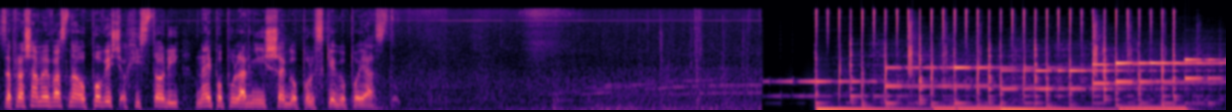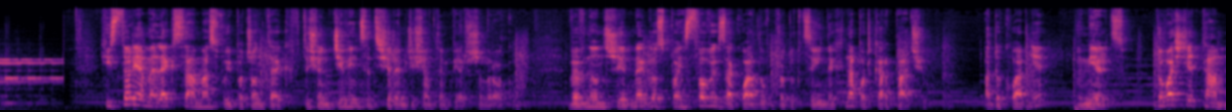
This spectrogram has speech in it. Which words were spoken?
Zapraszamy Was na opowieść o historii najpopularniejszego polskiego pojazdu. Historia Meleksa ma swój początek w 1971 roku, wewnątrz jednego z państwowych zakładów produkcyjnych na Podkarpaciu, a dokładnie w Mielcu. To właśnie tam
